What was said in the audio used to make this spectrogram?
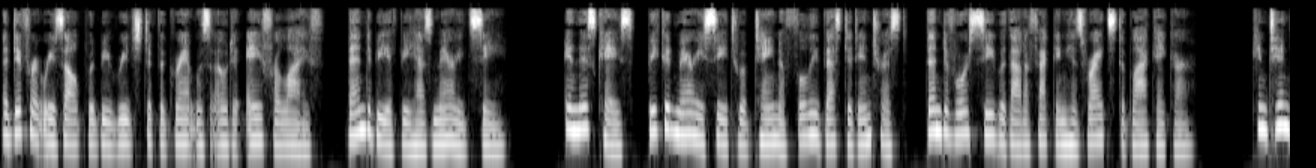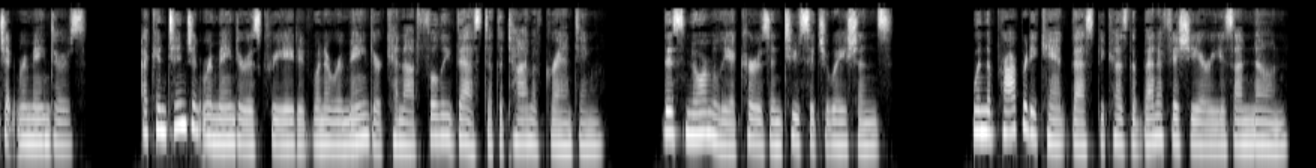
a different result would be reached if the grant was owed to A for life, then to B if B has married C. In this case, B could marry C to obtain a fully vested interest, then divorce C without affecting his rights to Blackacre. Contingent remainders. A contingent remainder is created when a remainder cannot fully vest at the time of granting. This normally occurs in two situations. When the property can't vest because the beneficiary is unknown,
